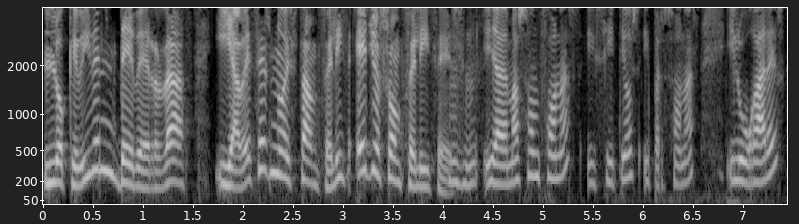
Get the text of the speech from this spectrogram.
lo que viven de verdad y a veces no están felices. Ellos son felices. Y además son zonas y sitios y personas y lugares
